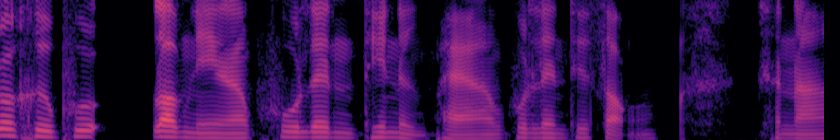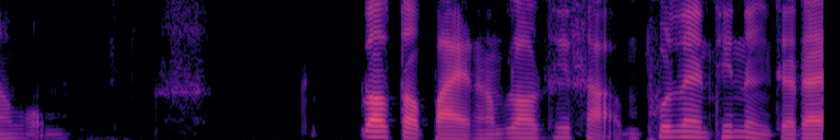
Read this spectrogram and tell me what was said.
ก็คือผู้รอบนี้นะผู้เล่นที่หนึ่งแพ้ครับผู้เล่นที่สองชนะผม รอบต่อไปนะครับรอบที่สามผู้เล่นที่หนึ่งจะได้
